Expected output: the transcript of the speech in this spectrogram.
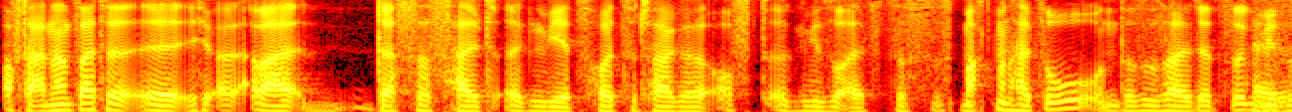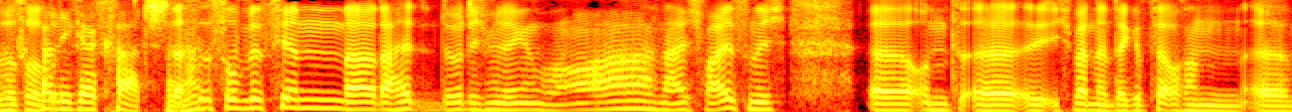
auf der anderen Seite, äh, ich, aber dass das halt irgendwie jetzt heutzutage oft irgendwie so als, das, das macht man halt so und das ist halt jetzt irgendwie das ist so, völliger Quatsch. das ne? ist so ein bisschen, da, da halt, würde ich mir denken, so, ah, na, ich weiß nicht. Äh, und äh, ich meine, da gibt's ja auch einen, äh,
